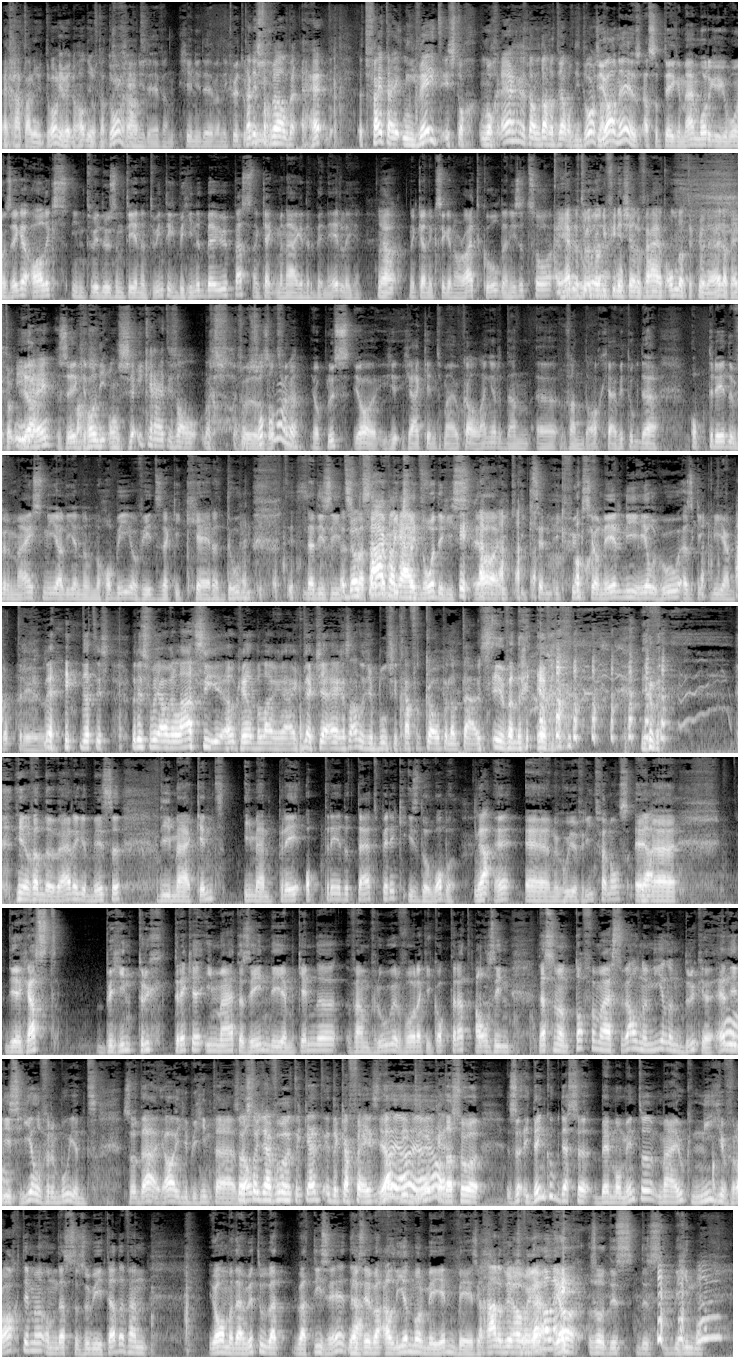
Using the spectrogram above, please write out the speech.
En gaat dat nu door? Je weet nog altijd niet of dat doorgaat. Geen idee van. Geen idee van. Ik weet ook Dat is niet... toch wel... De, het feit dat je het niet weet is toch nog erger dan dat het wel of niet door zal Ja, nee, dus als ze tegen mij morgen gewoon zeggen: Alex, in 2021 begint het bij u pas, dan kan ik mijn eigen erbij neerleggen. Ja. Dan kan ik zeggen: alright, cool, dan is het zo. En je hebt natuurlijk ook die financiële vrijheid om dat te kunnen. Hè? Dat heeft ook niet iedereen. zeker. Maar gewoon die onzekerheid is al... Dat is, dat is een zot worden. Ja, plus, ja, jij kent mij ook al langer dan eh, vandaag. Jij weet ook dat optreden voor mij is niet alleen een hobby of iets dat ik ga doen. Dat is iets wat een beetje nodig is. Ja, ik, ik, functioneer niet heel goed als ik niet aan het optreden ben. Nee, dat is, dat is voor jouw relatie ook heel belangrijk. Dat je ergens anders je bullshit gaat verkopen dan thuis. Een van de, een van, een van- een van de weinige mensen die mij kent in mijn pre-optreden tijdperk is de Wobbe. Ja. Hè? En een goede vriend van ons. En Ja. eh, die gast begint terug trekken in mij te zien die hem kende van vroeger, voordat ik optrad. Als in, dat is een toffe, maar is wel een hele drukke. Hè? Die is heel vermoeiend. Zodat, ja, je begint dat Zo wel... stond jij vroeger te kent in de cafés. Ja, dat- ja, die ja, druk, ja. Dat is zo, ze, ik denk ook dat ze bij momenten mij ook niet gevraagd hebben, omdat ze zoiets hadden van... Ja, maar dan weten we wat, wat het is, hè. Ja. zijn we alleen maar mee in bezig. Dan gaat het weer over hem alleen. Ja, zo, dus, dus ik begin,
